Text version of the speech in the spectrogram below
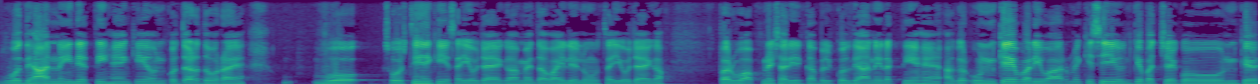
वो ध्यान नहीं देती हैं कि उनको दर्द हो रहा है। वो सोचती हैं कि ये सही हो जाएगा, मैं दवाई ले लूँ, सही हो जाएगा। पर वो अपने शरीर का बिल्कुल ध्यान नहीं रखती हैं। अगर उनके परिवार में किसी, उनके बच्चे को, उनके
